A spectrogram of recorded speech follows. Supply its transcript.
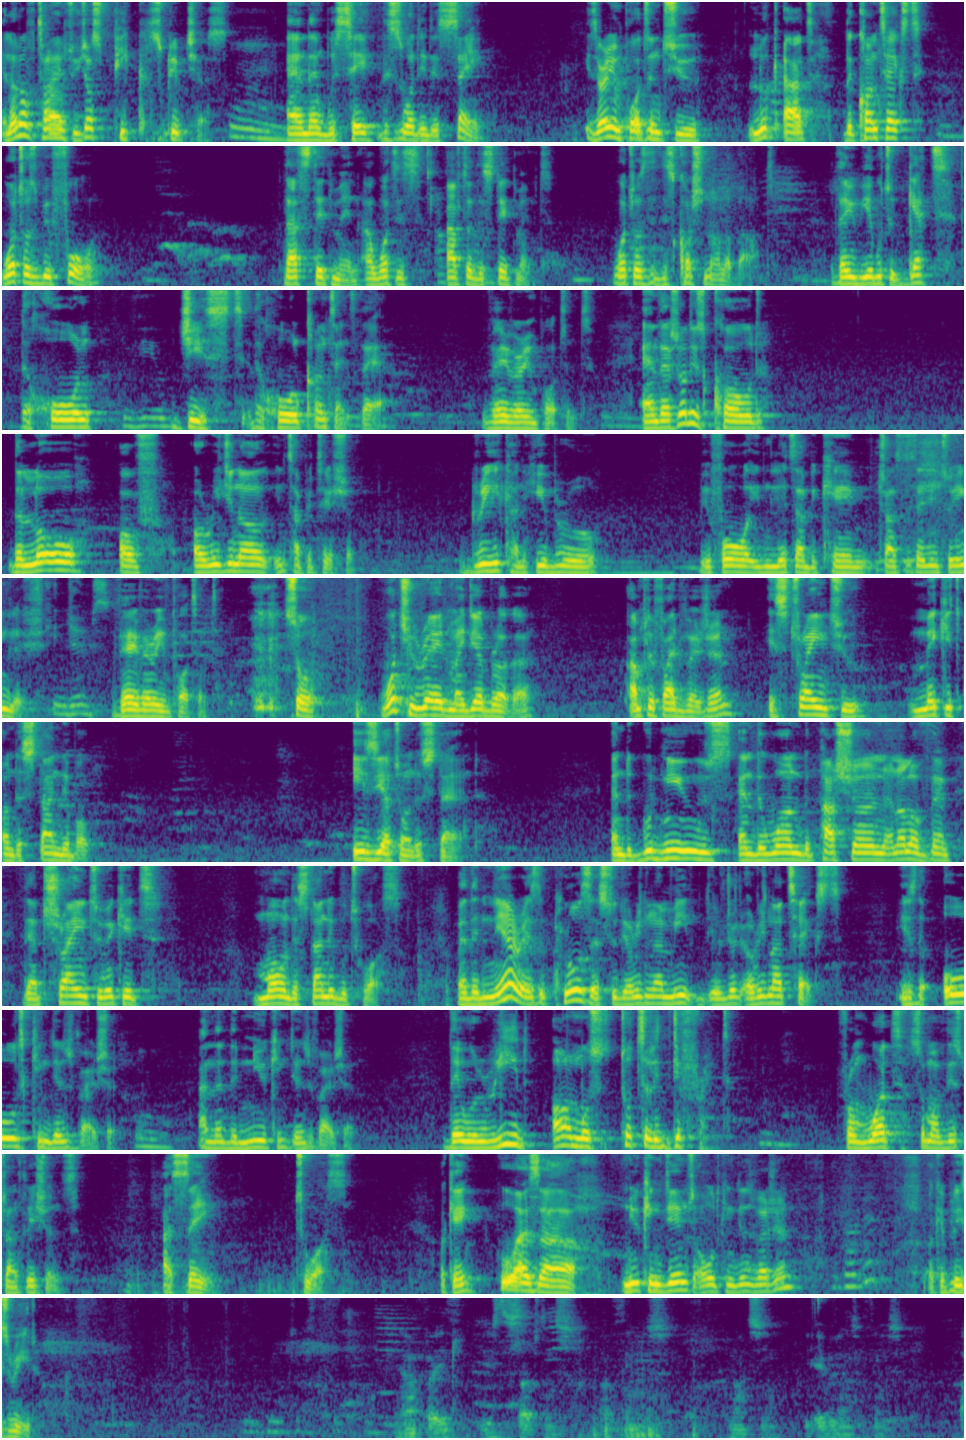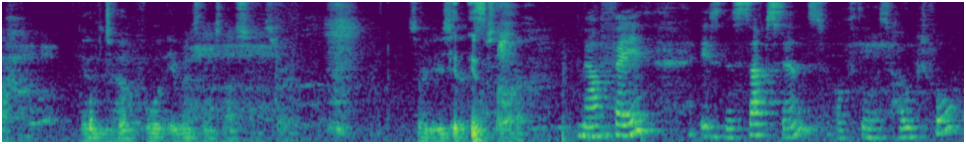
A lot of times we just pick scriptures hmm. and then we say, this is what it is saying. It's very important to look at the context, what was before that statement, and what is after the statement. What was the discussion all about? Then you'll be able to get the whole gist, the whole content there. Very, very important. And there's what is called the law of original interpretation. Greek and Hebrew before it later became translated into English. King James. Very, very important. So, what you read, my dear brother, Amplified Version, is trying to make it understandable, easier to understand. And the good news and the one, the passion, and all of them, they are trying to make it more understandable to us. But the nearest, the closest to the original mean, the original text, is the old King James version, and then the New King James version. They will read almost totally different from what some of these translations are saying to us. Okay, who has a New King James or Old King James version? Okay, please read. Now faith is the substance of things not seen, the evidence of things. Ah, Hoped for. the evidence of things not seen. Sorry. Sorry, did you say that Is- from start? Now, faith is the substance of things hoped for,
